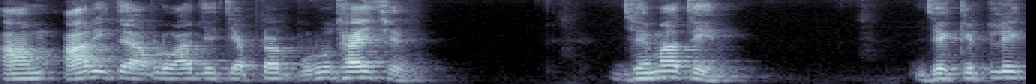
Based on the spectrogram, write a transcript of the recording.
આમ આ રીતે આપણું આ જે ચેપ્ટર પૂરું થાય છે જેમાંથી જે કેટલીક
